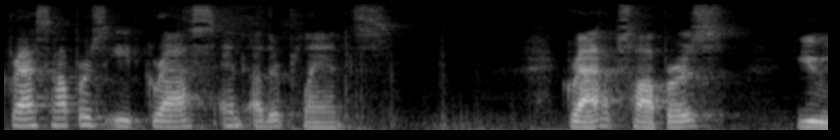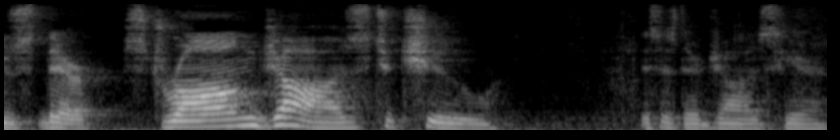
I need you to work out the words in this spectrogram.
Grasshoppers eat grass and other plants. Grasshoppers use their strong jaws to chew. This is their jaws here.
